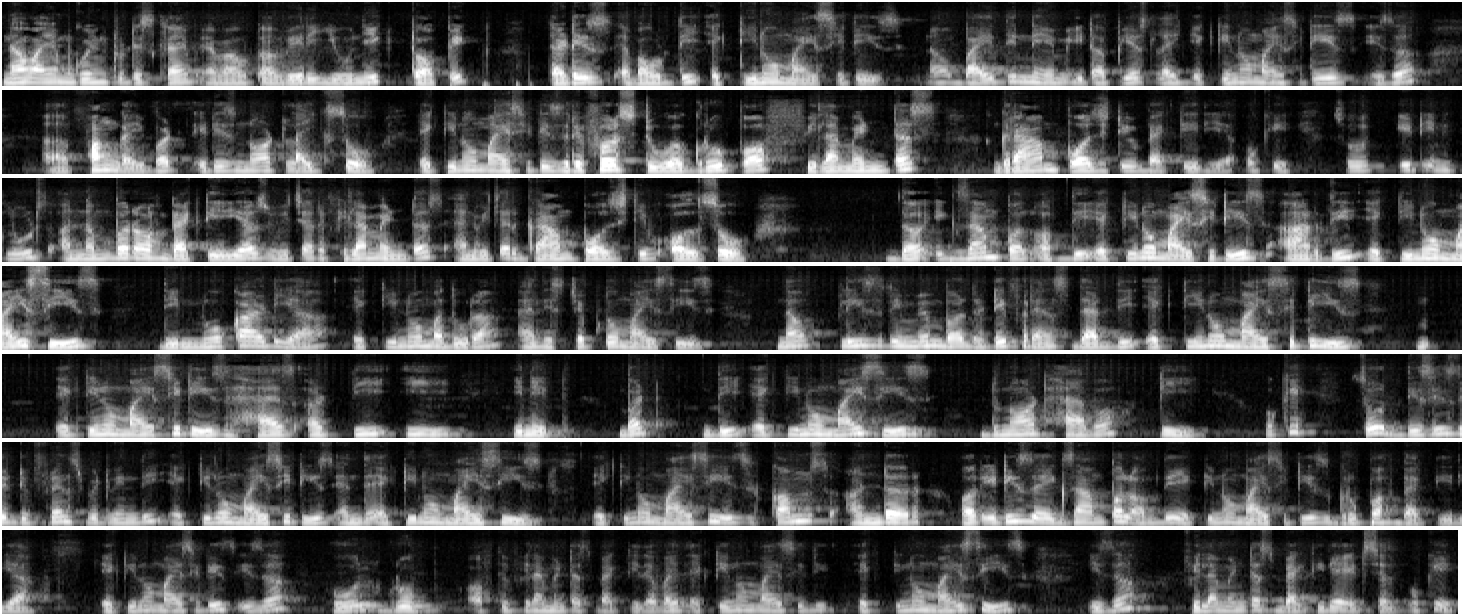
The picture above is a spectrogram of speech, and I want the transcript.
Now I am going to describe about a very unique topic that is about the actinomycetes. Now by the name it appears like actinomycetes is a uh, fungi but it is not like so. Actinomycetes refers to a group of filamentous gram positive bacteria. Okay, so it includes a number of bacteria which are filamentous and which are gram positive also. The example of the actinomycetes are the actinomyces the nocardia, actinomadura and streptomyces. Now please remember the difference that the actinomycetes actinomycetes has a TE in it but the actinomyces do not have a T. Okay, so this is the difference between the actinomycetes and the actinomyces. Actinomyces comes under or it is the example of the actinomycetes group of bacteria. Actinomycetes is a whole group of the filamentous bacteria. While actinomycetes, actinomyces is a filamentous bacteria itself okay?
